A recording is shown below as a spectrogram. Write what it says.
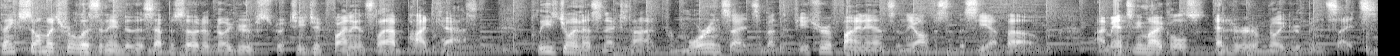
Thanks so much for listening to this episode of NeuGroup's Strategic Finance Lab podcast. Please join us next time for more insights about the future of finance in the office of the CFO. I'm Anthony Michaels, editor of NeuGroup Insights.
